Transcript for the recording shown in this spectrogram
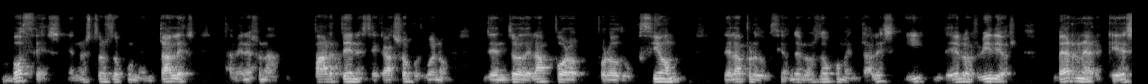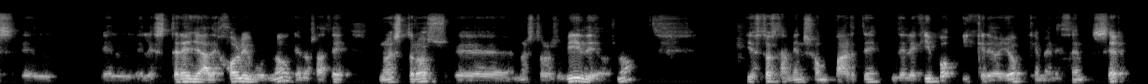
voces en nuestros documentales. También es una parte, en este caso, pues bueno, dentro de la producción, de la producción de los documentales y de los vídeos. Werner, que es el, estrella de Hollywood, ¿no? Que nos hace nuestros, eh, nuestros vídeos, ¿no? Y estos también son parte del equipo y creo yo que merecen ser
